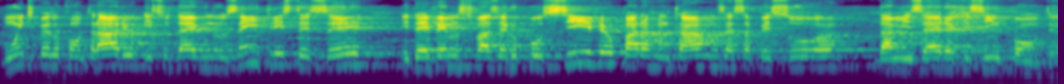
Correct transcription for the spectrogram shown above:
Muito pelo contrário, isso deve nos entristecer e devemos fazer o possível para arrancarmos essa pessoa da miséria que se encontra.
